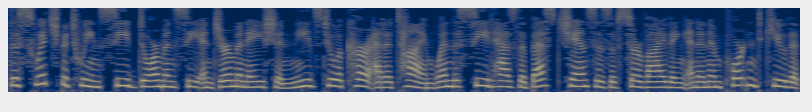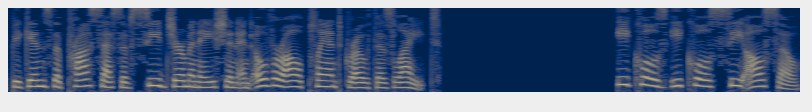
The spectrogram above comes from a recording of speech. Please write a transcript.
The switch between seed dormancy and germination needs to occur at a time when the seed has the best chances of surviving and an important cue that begins the process of seed germination and overall plant growth is light. See also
